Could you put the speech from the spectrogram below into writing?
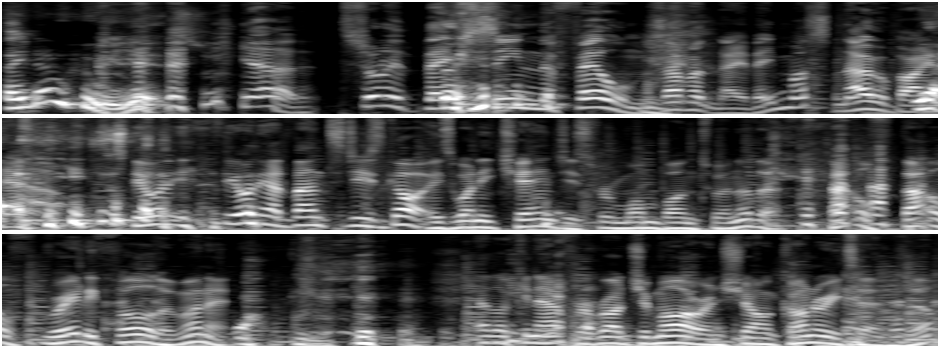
they know who he is yeah. Surely they've seen the films, haven't they? They must know by yeah now. the only the only advantage he's got is when he changes from one Bond to another. That'll that'll really fool them, won't it? They're looking out for Roger Moore and Sean Connery turns up.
